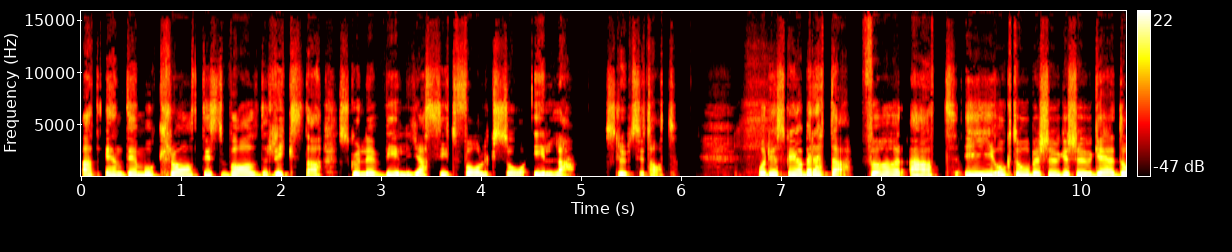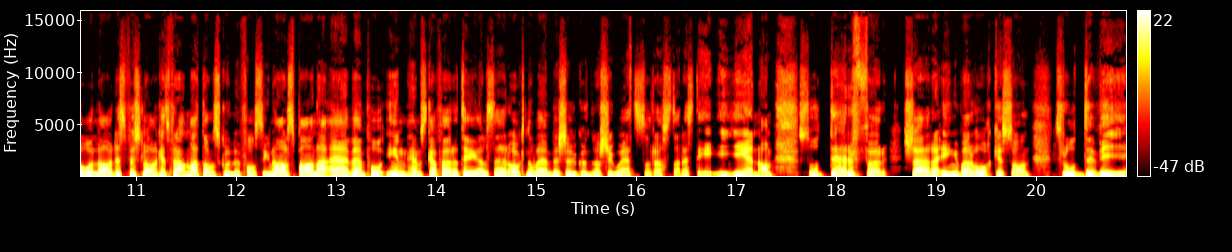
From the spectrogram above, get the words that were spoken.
att en demokratiskt vald riksdag skulle vilja sitt folk så illa? Slutcitat. Och det ska jag berätta. För att i oktober 2020, då lades förslaget fram att de skulle få signalspana även på inhemska företeelser och november 2021 så röstades det igenom. Så därför, kära Ingvar Åkesson, trodde vi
